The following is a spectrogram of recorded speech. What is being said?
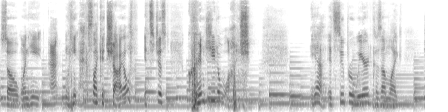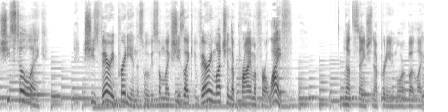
So when he act when he acts like a child, it's just cringy to watch. Yeah, it's super weird because I'm like, she's still like, she's very pretty in this movie. So I'm like, she's like very much in the prime of her life. Not saying she's not pretty anymore, but like,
